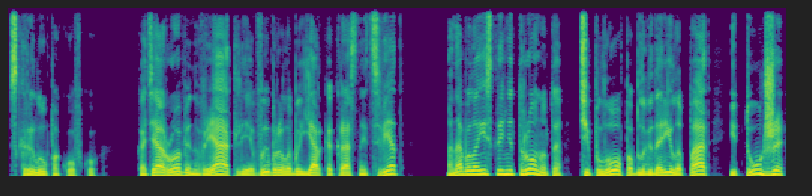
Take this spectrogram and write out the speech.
вскрыла упаковку. Хотя Робин вряд ли выбрала бы ярко-красный цвет, она была искренне тронута, тепло поблагодарила Пат и тут же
